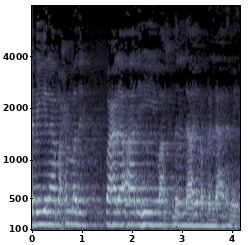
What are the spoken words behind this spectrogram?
نبينا محمد وعلى آله وصحبه الله رب العالمين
